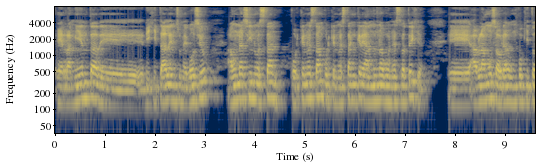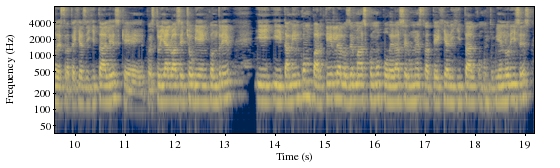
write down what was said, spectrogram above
herramienta de, digital en su negocio, aún así no están. ¿Por qué no están? Porque no están creando una buena estrategia. Eh, hablamos ahora un poquito de estrategias digitales, que pues tú ya lo has hecho bien con Drip, y, y, también compartirle a los demás cómo poder hacer una estrategia digital, como tú bien lo dices,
